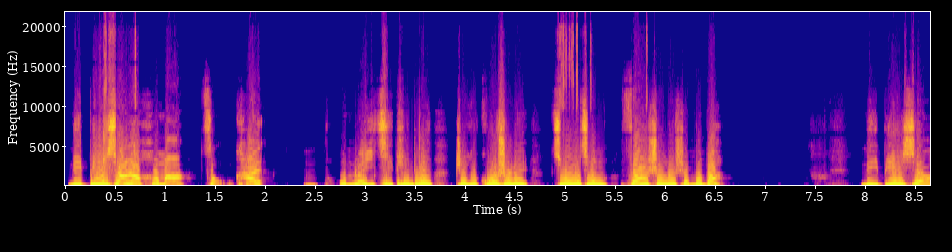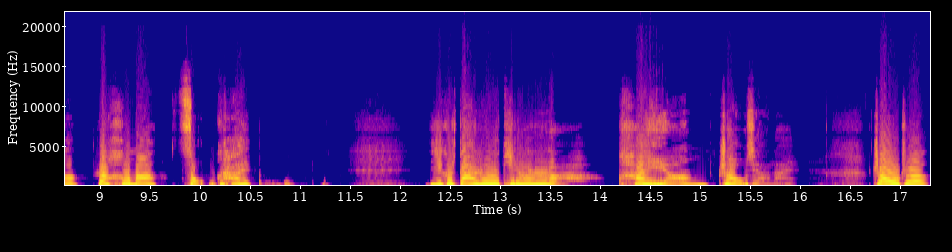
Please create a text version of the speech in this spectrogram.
你别想让河马走开》。嗯，我们来一起听听这个故事里究竟发生了什么吧。你别想让河马走开。一个大热天儿啊，太阳照下来，照着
